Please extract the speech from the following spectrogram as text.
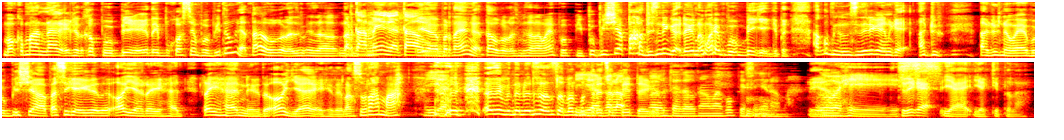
mau ke mana kayak gitu ke Bobby kayak gitu ibu kosnya Bobby tuh nggak tahu kalau misal namanya- Pertamanya nggak tahu. Iya pertanyaan nggak tahu kalau misal namanya Bobby. Bobby siapa? Di sini nggak ada yang namanya Bobby kayak gitu. Aku bingung sendiri kan kayak aduh aduh namanya Bobby siapa sih kayak gitu. Oh ya Raihan Raihan gitu. Oh ya kayak gitu. Langsung ramah. Iya. Tapi bener-bener 180 Iya derajat kalau, beda kalau gitu. udah tahu nama aku biasanya ramah. Iya. Wes. Jadi kayak ya ya gitulah.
